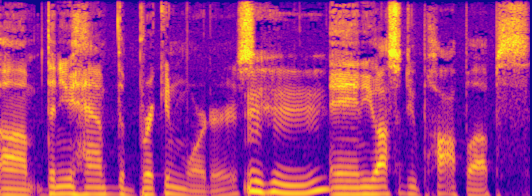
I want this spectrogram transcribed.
Um, then you have the brick and mortars, Mm-hmm. and you also do pop ups,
